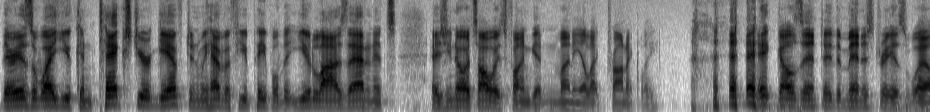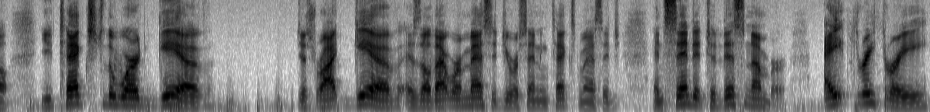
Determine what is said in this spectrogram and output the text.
there is a way you can text your gift, and we have a few people that utilize that, and it's, as you know, it's always fun getting money electronically. it goes into the ministry as well. You text the word give, just write give as though that were a message you were sending text message, and send it to this number, 833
